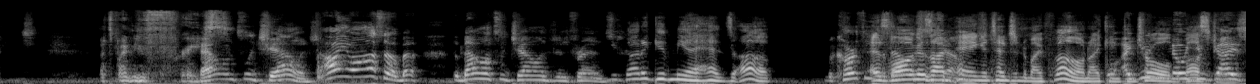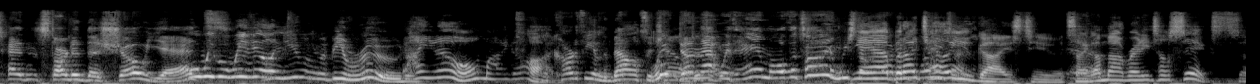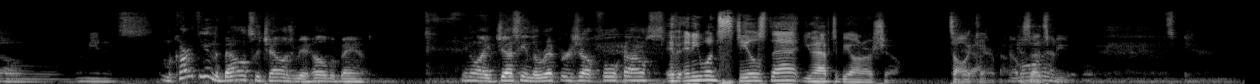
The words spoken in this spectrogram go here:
That's my new phrase. Balancedly challenged. I am also ba- the balancedly challenged in Friends. You got to give me a heads up. McCarthy. As long as I'm challenged. paying attention to my phone, I can Well, I control didn't the know you guys hadn't started the show yet. Well, we were waiting on you. It would be rude. I know. Oh my god. McCarthy and the balancedly We've challenged. done that with him all the time. We Yeah, started but out I in tell playtime. you guys to. It's like I'm not ready till six. So I mean, it's McCarthy and the balancedly challenged would be a hell of a band. You know, like Jesse and the Rippers off Full House. if anyone steals that, you have to be on our show. That's all I care about because that's in. beautiful.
